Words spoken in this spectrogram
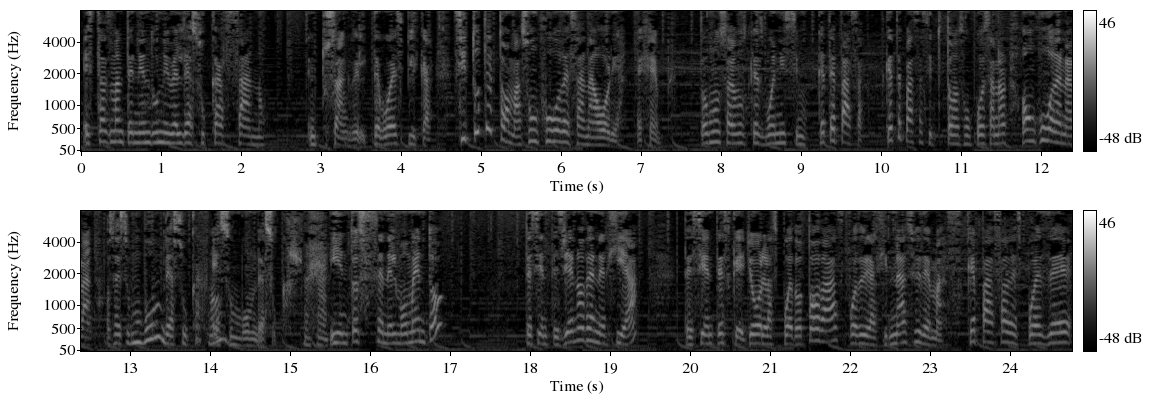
estás manteniendo un nivel de azúcar sano en tu sangre. Te voy a explicar. Si tú te tomas un jugo de zanahoria, ejemplo, todos mundo sabemos que es buenísimo. ¿Qué te pasa? ¿Qué te pasa si tú tomas un jugo de zanahoria o un jugo de naranja? O sea, es un boom de azúcar, ¿no? es un boom de azúcar. Ajá. Y entonces en el momento te sientes lleno de energía, te sientes que yo las puedo todas, puedo ir al gimnasio y demás. ¿Qué pasa después de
